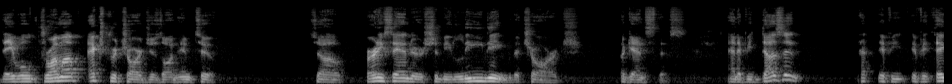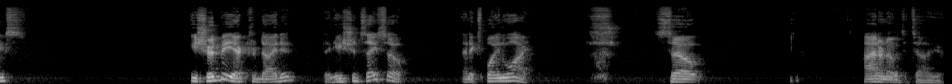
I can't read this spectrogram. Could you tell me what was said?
they will drum up extra charges on him too. So Bernie Sanders should be leading the charge against this. And if he doesn't, if he if he thinks he should be extradited, then he should say so and explain why. So I don't know what to tell you.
